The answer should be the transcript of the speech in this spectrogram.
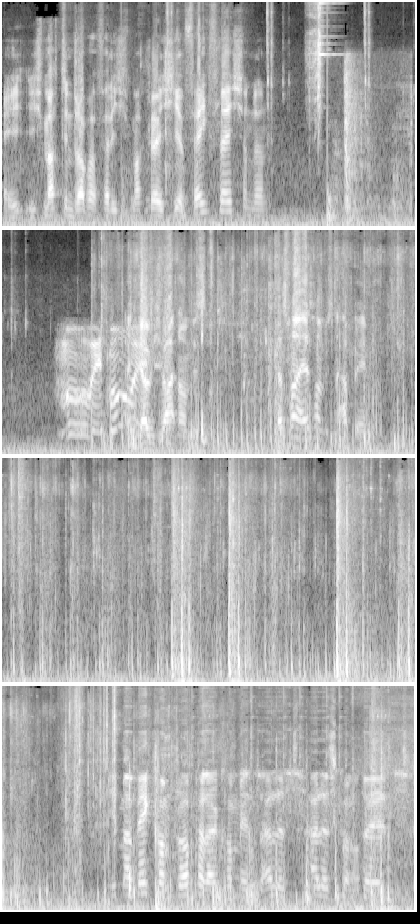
Ey, ich mach den Dropper fertig. Ich mach gleich hier Fake Flash und dann. Move it, move it. ich glaube, ich warte noch ein bisschen. Lass mal erstmal ein bisschen ab, ey. Geht mal weg vom Dropper, da kommen jetzt alles, alles kommt da jetzt.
